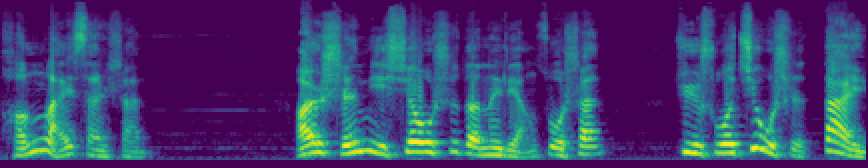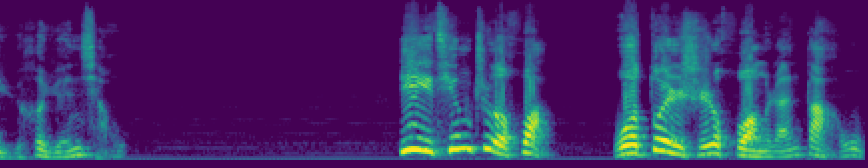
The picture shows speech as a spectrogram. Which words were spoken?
蓬莱三山，而神秘消失的那两座山，据说就是岱宇和元桥。一听这话，我顿时恍然大悟，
